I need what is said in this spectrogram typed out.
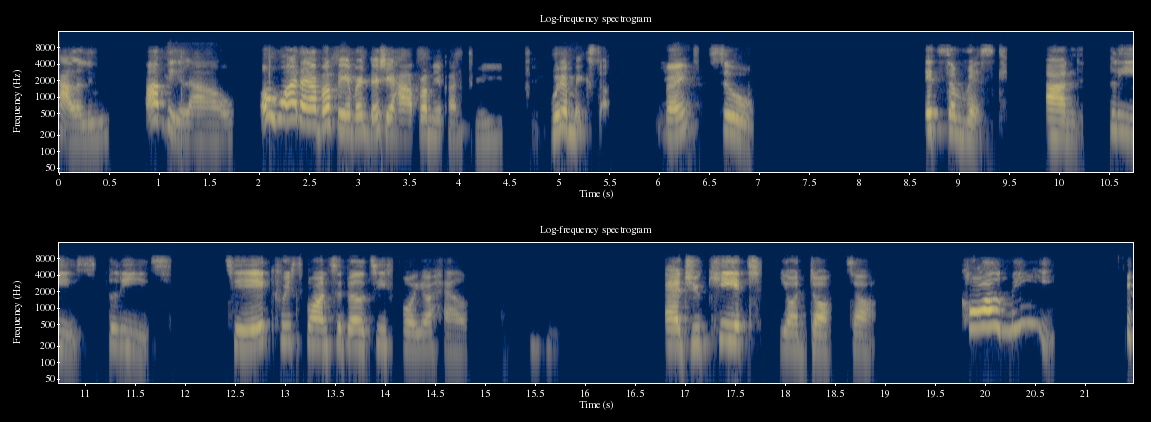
callaloo, a pilau, or whatever favorite dish you have from your country. We're mixed up, right? So it's a risk. And please, please take responsibility for your health. Educate your doctor. Call me.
